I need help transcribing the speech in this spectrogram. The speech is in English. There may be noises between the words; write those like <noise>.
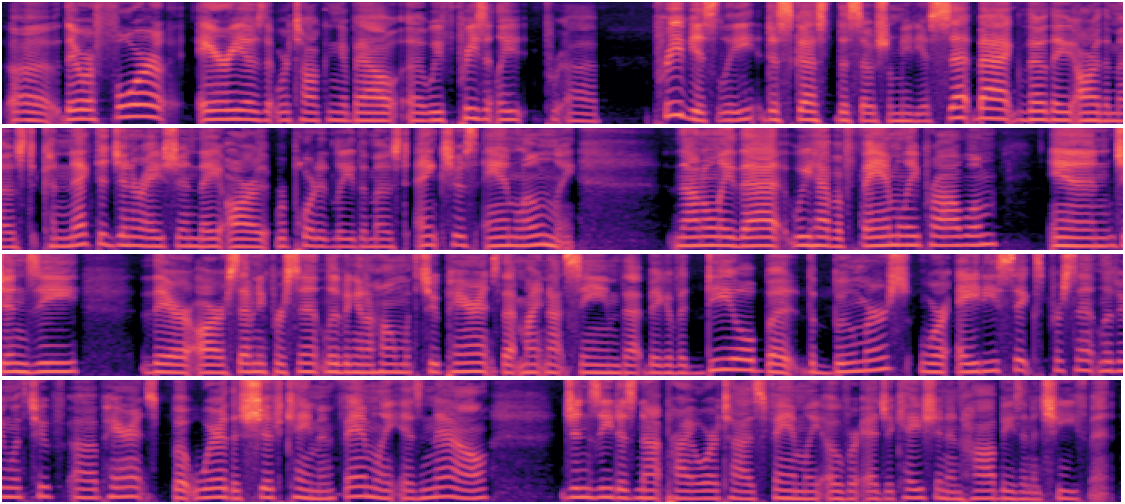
Uh, there were four areas that we're talking about. Uh, we've presently uh, previously discussed the social media setback. Though they are the most connected generation, they are reportedly the most anxious and lonely. Not only that, we have a family problem in Gen Z. There are 70% living in a home with two parents. That might not seem that big of a deal, but the boomers were 86% living with two uh, parents. But where the shift came in family is now Gen Z does not prioritize family over education and hobbies and achievement.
